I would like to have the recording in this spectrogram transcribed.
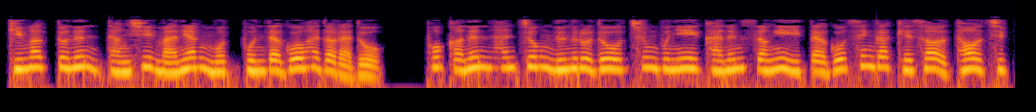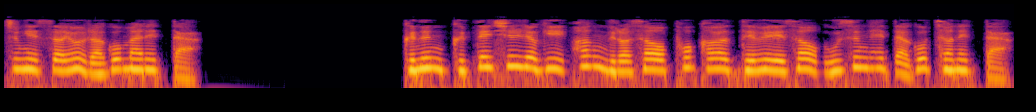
김학도는 당시 만약 못 본다고 하더라도 포커는 한쪽 눈으로도 충분히 가능성이 있다고 생각해서 더 집중했어요 라고 말했다. 그는 그때 실력이 확 늘어서 포커 대회에서 우승했다고 전했다.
